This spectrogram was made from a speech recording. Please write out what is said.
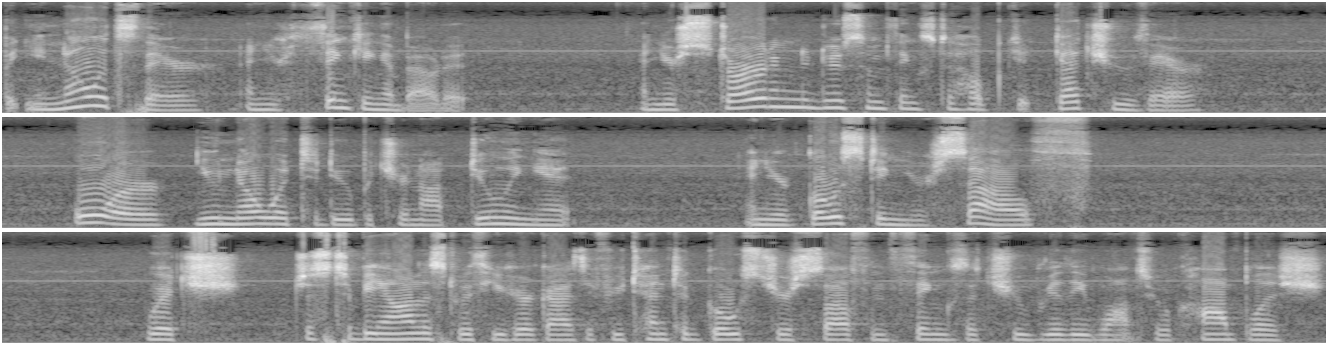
But you know it's there and you're thinking about it. And you're starting to do some things to help get, get you there or you know what to do but you're not doing it and you're ghosting yourself, which, just to be honest with you here, guys, if you tend to ghost yourself in things that you really want to accomplish,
